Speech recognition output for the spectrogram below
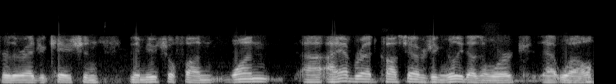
for their education in a mutual fund. One, uh, I have read cost averaging really doesn't work that well.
